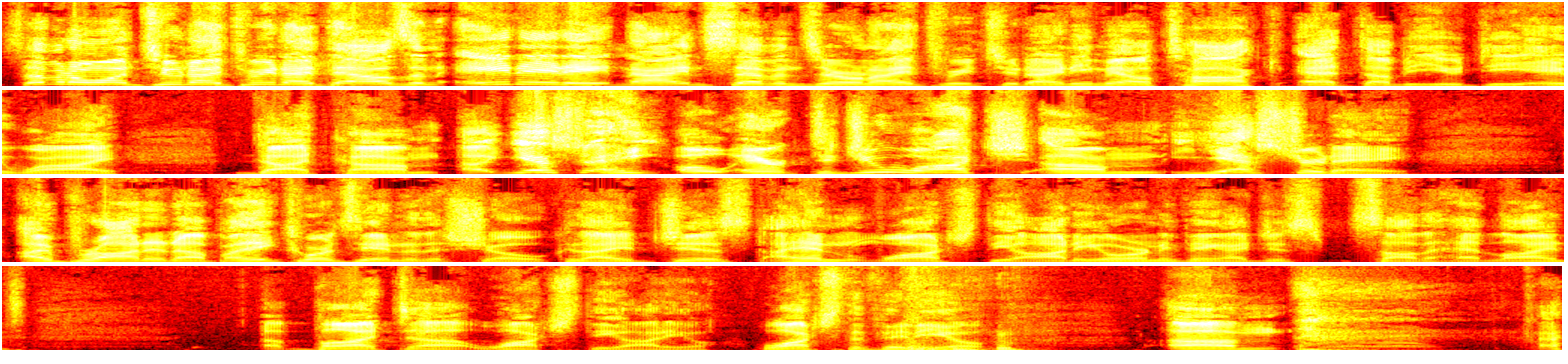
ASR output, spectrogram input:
701 293 9000 888 970 9329. Email talk at WDAY.com. Uh, yesterday, hey, oh, Eric, did you watch um, yesterday? I brought it up, I think, towards the end of the show because I just, I hadn't watched the audio or anything. I just saw the headlines, uh, but uh, watched the audio, watched the video. um,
